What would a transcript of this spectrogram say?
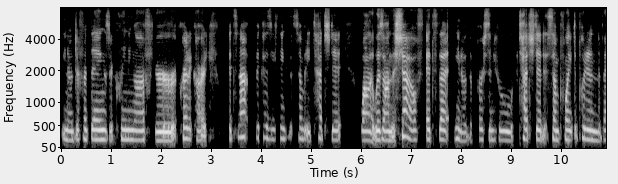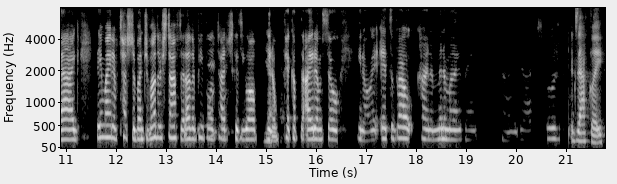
you know different things or cleaning off your credit card it's not because you think that somebody touched it while it was on the shelf it's that you know the person who touched it at some point to put it in the bag they might have touched a bunch of other stuff that other people have touched because you all yeah. you know pick up the item. So you know it, it's about kind of minimizing uh, your exposure. Exactly.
